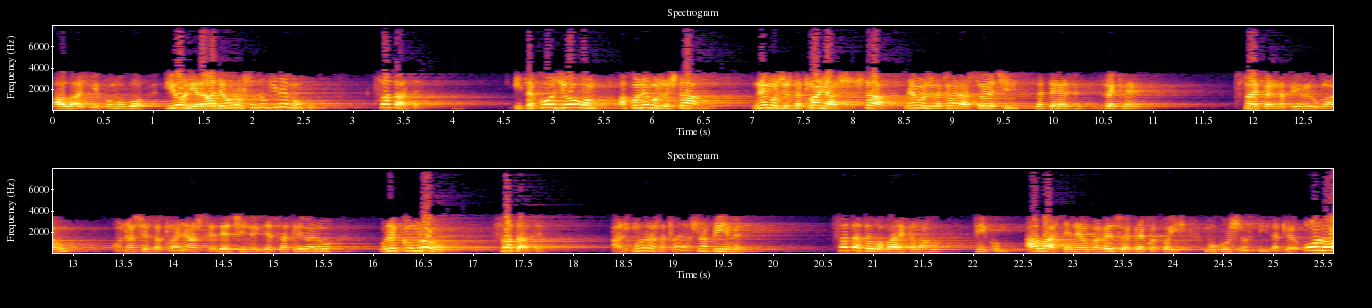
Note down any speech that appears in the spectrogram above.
Allah ih je pomogao i oni rade ono što drugi ne mogu. Svatate. I također ovom, ako ne možeš šta, ne možeš da klanjaš šta, ne možeš da klanjaš stojeći, da te ne zvekne snajper, na primjer, u glavu, onda ćeš da klanjaš sedeći negdje sakrivenu u nekom rogu. Svatate. Ali moraš da klanjaš. Na primjer, svatate ovo barek Allahu fikum. Allah te ne obavezuje preko tvojih mogućnosti. Dakle, ono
